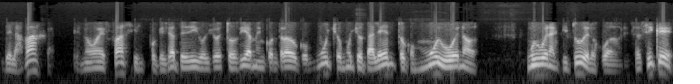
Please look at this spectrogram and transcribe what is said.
de las bajas que no es fácil porque ya te digo yo estos días me he encontrado con mucho mucho talento con muy bueno muy buena actitud de los jugadores. Así que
